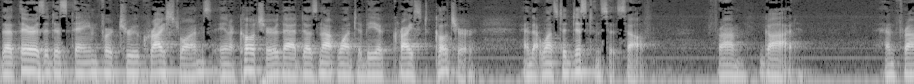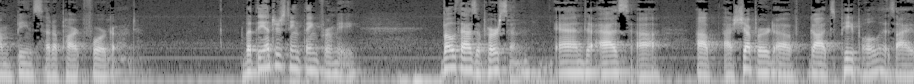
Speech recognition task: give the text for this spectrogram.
that there is a disdain for true Christ ones in a culture that does not want to be a Christ culture and that wants to distance itself from God and from being set apart for God. But the interesting thing for me, both as a person and as a, a, a shepherd of God's people, as I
